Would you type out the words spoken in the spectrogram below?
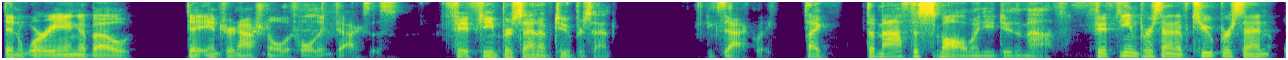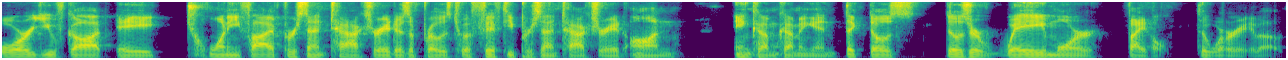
than worrying about the international withholding taxes. 15% of 2%. Exactly. Like the math is small when you do the math. 15% of 2%, or you've got a 25% tax rate as opposed to a 50% tax rate on income coming in. Like those, those are way more vital to worry about.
